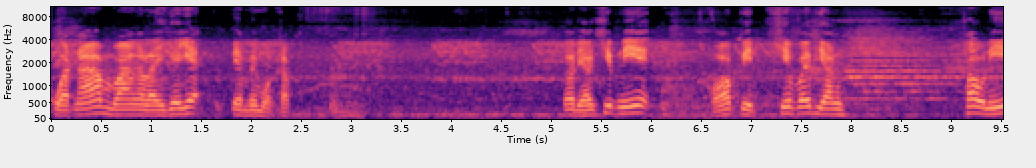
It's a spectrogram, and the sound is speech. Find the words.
ขวดน้ำวางอะไรเยอะแยะ เต็มไปหมดครับ ก็เดี๋ยวคลิปนี้ขอปิดคลิปไว้เพียงเท่านี้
